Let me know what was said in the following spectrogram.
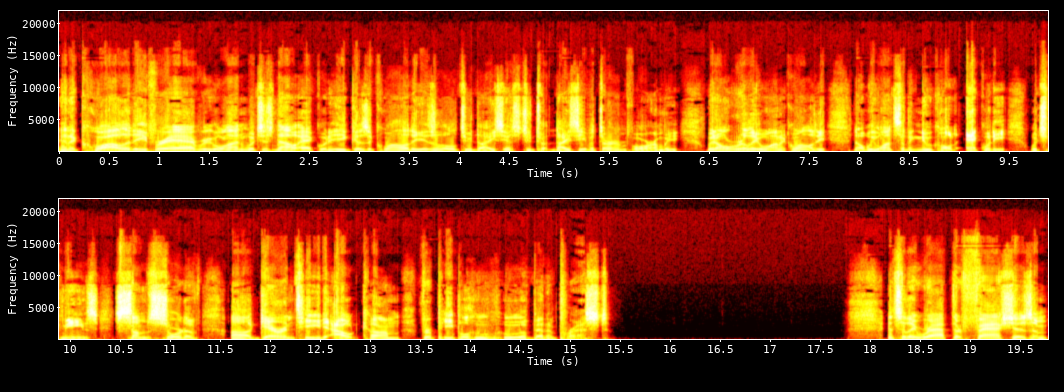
and equality for everyone, which is now equity because equality is a little too dicey. It's too t- dicey of a term for them. We we don't really want equality. No, we want something new called equity, which means some sort of uh, guaranteed outcome for people who who have been oppressed. And so they wrap their fascism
